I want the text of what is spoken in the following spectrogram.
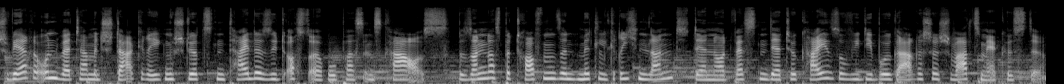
Schwere Unwetter mit Starkregen stürzten Teile Südosteuropas ins Chaos. Besonders betroffen sind Mittelgriechenland, der Nordwesten der Türkei sowie die bulgarische Schwarzmeerküste.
